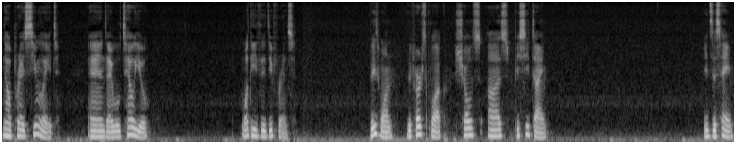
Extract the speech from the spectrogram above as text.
Now press simulate and I will tell you what is the difference. This one, the first clock, shows us PC time it's the same.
